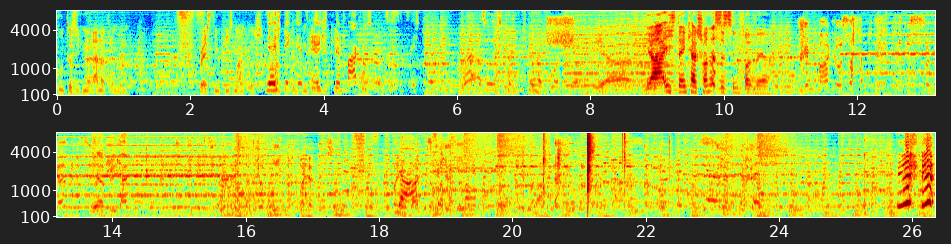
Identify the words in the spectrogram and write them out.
Gut, dass ich nur in einer drin bin. Rest in Peace, Markus. Ja, ich denke jetzt echt, der gekillt. Markus wird sich jetzt echt überlegen, oder? Also, das könnte ich mir halt vorstellen. Ja. Ja, ich denke halt schon, dass es sinnvoll wäre. Rip Markus. das ist so geil, wenn es Ja, ja, fix. wenn ich ihn jetzt dieser Neustart, ich glaube, jeden feier nicht. Weil Ja, ich Markus das ist ja. Ja,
